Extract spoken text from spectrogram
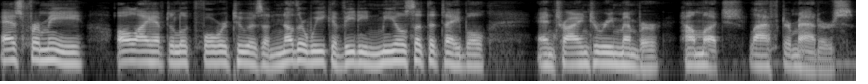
As for me, all I have to look forward to is another week of eating meals at the table and trying to remember how much laughter matters.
